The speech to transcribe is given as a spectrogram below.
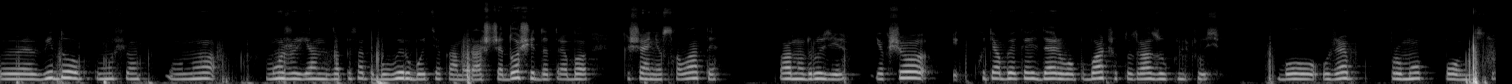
е, відео, тому що воно може я не записати, бо вирубиться камера. А ще дощ іде, треба в кишеню сховати. Ладно, друзі, якщо хоча б якесь дерево побачу, то зразу включусь, бо вже промок повністю.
